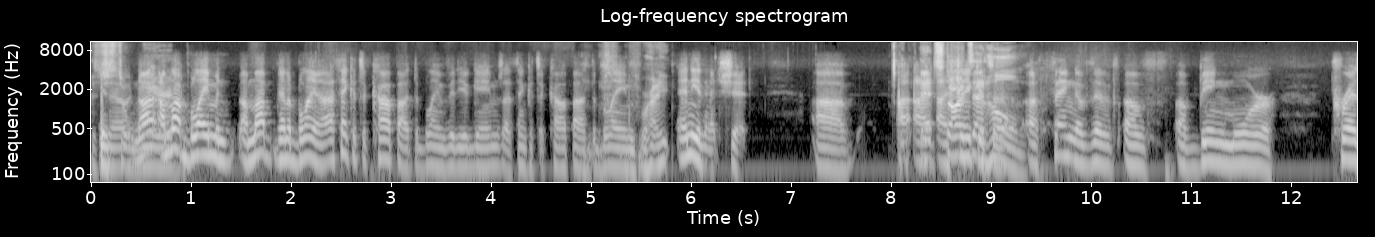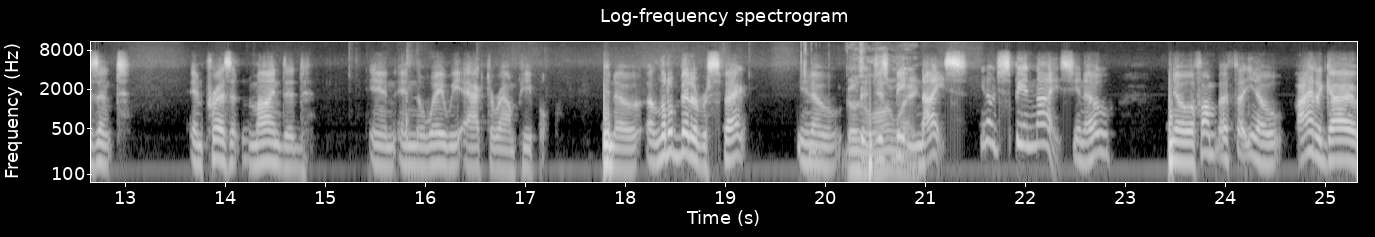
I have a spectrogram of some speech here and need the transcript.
it's You just know, not, weird, I'm not blaming. I'm not gonna blame. I think it's a cop out to blame video games. I think it's a cop out to blame right. any of that shit. Uh, I, It starts at it's a- home. A, thing of the of of being more present and present minded in in the way we act around people. You know, a little bit of respect. You know, Goes a just being way. nice. You know, just being nice. You know, you know if I'm if you know I had a guy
